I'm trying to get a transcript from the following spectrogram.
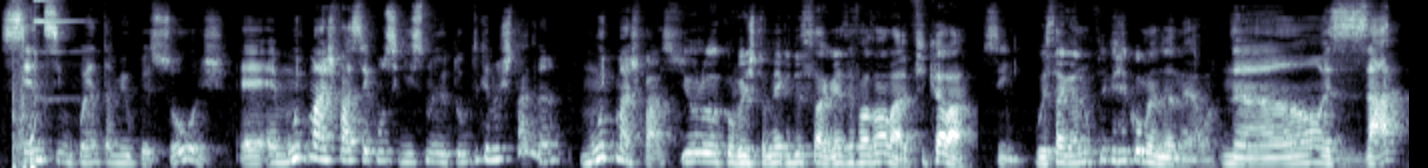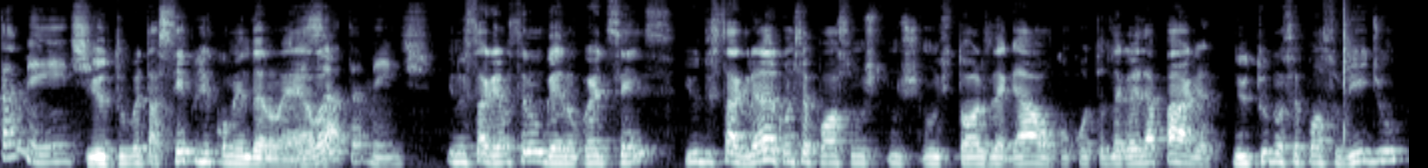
150 mil pessoas, é, é muito mais fácil você conseguir isso no YouTube do que no Instagram. Muito mais fácil. E um lugar que eu vejo também é que do Instagram você faz uma live. Fica lá. Sim. O Instagram não fica recomendando ela. Não, O exatamente. YouTube vai estar sempre recomendando ela. Exatamente. E no Instagram você não ganha no AdSense. E o do Instagram, quando você posta um, um, um stories legal, com conteúdo legal, ele apaga. No YouTube, você posta o vídeo,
